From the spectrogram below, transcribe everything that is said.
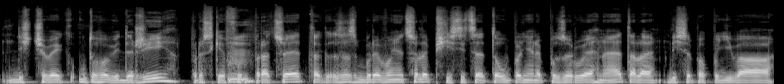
když člověk u toho vydrží, prostě furt hmm. pracuje, tak zase bude o něco lepší. Sice to úplně nepozoruje hned, ale když se pak podívá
